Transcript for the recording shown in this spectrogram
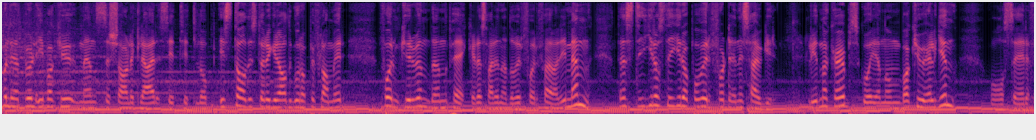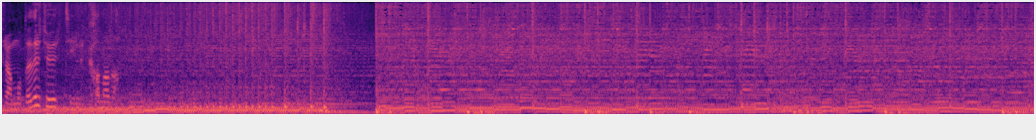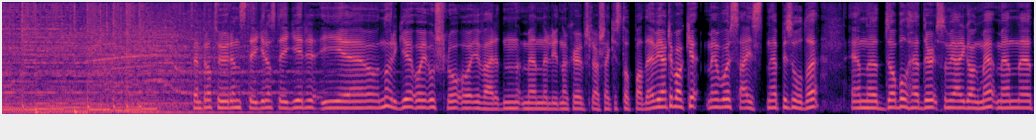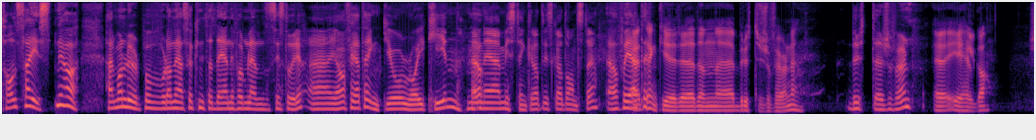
Dobbel Red Bull i Baku, mens Charles Leclerc sitt tittelhopp i stadig større grad går opp i flammer. Formkurven den peker dessverre nedover for Ferrari, men den stiger og stiger oppover for Dennis Hauger. Lyden av Curbs går gjennom Baku-helgen og ser fram mot en retur til Canada. Temperaturen stiger og stiger i eh, Norge og i Oslo og i verden, men lyden av curbs lar seg ikke stoppe av det. Vi er tilbake med vår 16. episode, en eh, double header som vi er i gang med. Men eh, tall 16, ja. Herman lurer på hvordan jeg skal knytte det inn i Formel 1s historie. Eh, ja, for jeg tenker jo Roy Keane, men jeg mistenker at vi skal et annet sted. Ja, for jeg, Jeg tenker den brutte sjåføren jeg, Brutte sjåføren. i helga.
